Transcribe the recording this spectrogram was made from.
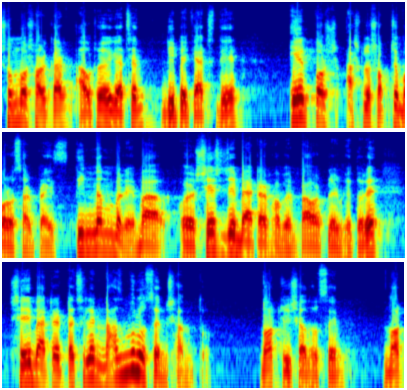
সৌম্য সরকার আউট হয়ে গেছেন ডিপে ক্যাচ দিয়ে। এরপর আসলো সবচেয়ে বড় সারপ্রাইজ তিন নম্বরে বা শেষ যে ব্যাটার হবেন পাওয়ার প্লের ভেতরে, সেই ব্যাটারটা ছিলেন Najmul Hossain Shanto. Not Rishad Hossain not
